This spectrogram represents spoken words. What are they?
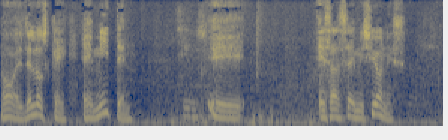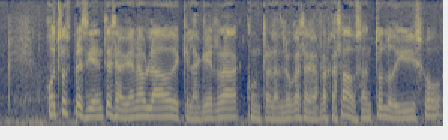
no, es de los que emiten eh, esas emisiones. Otros presidentes habían hablado de que la guerra contra las drogas había fracasado. Santos lo hizo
